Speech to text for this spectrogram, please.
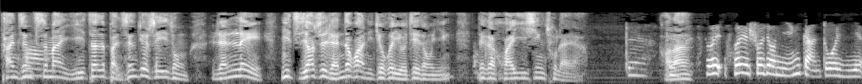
贪嗔痴哦慢疑，这是本身就是一种人类。你只要是人的话，你就会有这种疑那个怀疑心出来呀、对。好了嗯所以所以说叫敏感多疑。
